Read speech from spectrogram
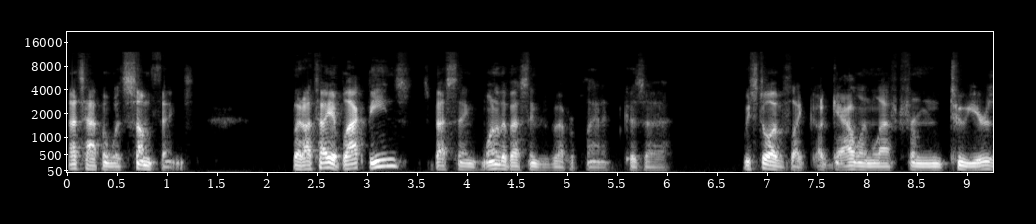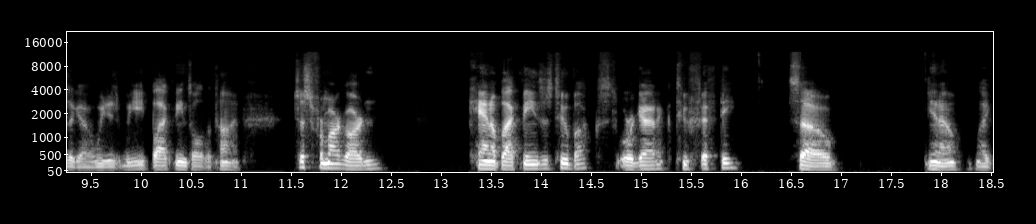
That's happened with some things. But I'll tell you, black beans, it's the best thing, one of the best things we've ever planted because uh, we still have like a gallon left from two years ago. We we eat black beans all the time, just from our garden. Can of black beans is two bucks, organic two fifty. So, you know, like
